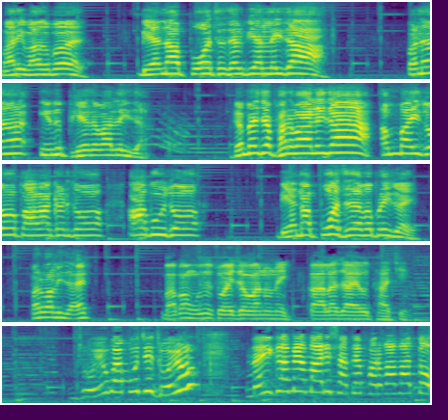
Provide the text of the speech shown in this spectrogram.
મારી વાત ઉપર બેના પાંચ હજાર રૂપિયા લઈ જા પણ એને ફેરવા લઈ જા. ગમે છે ફરવા લઈ જા અંબાઈ જો પાવાગઢ જો આબુ જો બેના પાંચ હજાર વપરાઈ જાય. ફરવા લઈ જાય બાપા હું તો ચોઈ જવાનું નહીં. કાલ જ આવ્યો થાચી. જોયું બાપુજી જોયું? નહીં ગમે અમારી સાથે ફરવામાં તો.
